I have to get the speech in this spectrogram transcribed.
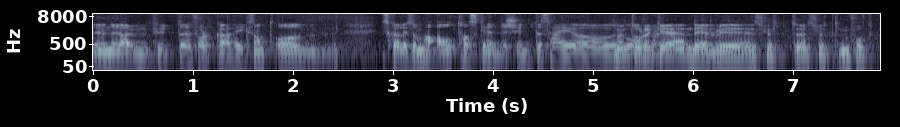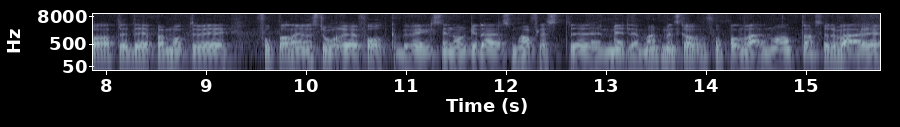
under armputefolka. Ikke sant? Og skal liksom ha alt ha skreddersydd til seg. Og, Men tror du ikke en del vil slutte, slutte med fotball? At det, på en måte Fotball er den store folkebevegelsen i Norge der, som har flest eh, medlemmer. Men skal fotballen være noe annet? da? Skal det være,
